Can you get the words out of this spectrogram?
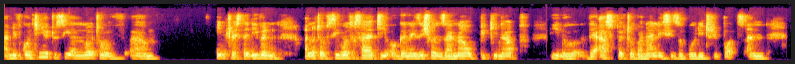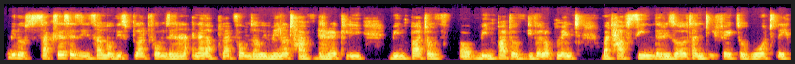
and we've continued to see a lot of um, interest and even a lot of civil society organizations are now picking up you know the aspect of analysis of audit reports. And you know successes in some of these platforms and, and other platforms that we may not have directly been part of or been part of development but have seen the resultant effects of what they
